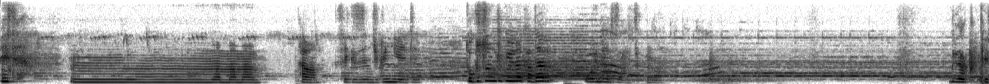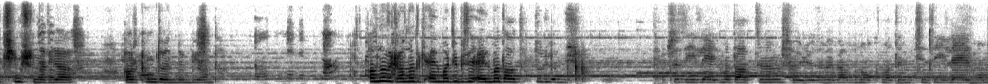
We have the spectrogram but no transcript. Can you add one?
Neyse. Hmm, tamam. Tamam. 8. gün 7. 9. güne kadar oynarız artık bunu. Bir dakika geçeyim şunları ya. Arkamı döndüm bir anda. Anladık anladık. Elmacı bize elma dağıtıp duruyormuş. Yoksa zehirli elma dağıttığını mı söylüyordu ve ben bunu okumadığım için zehirli elma mı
